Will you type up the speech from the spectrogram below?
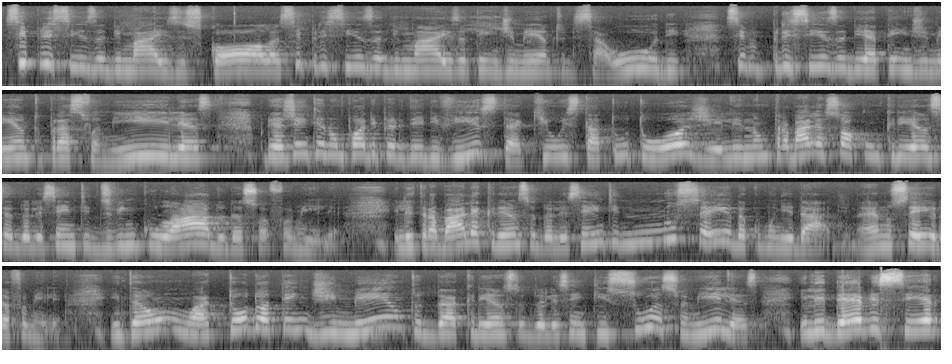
se precisa de mais escolas, se precisa de mais atendimento de saúde, se precisa de atendimento para as famílias, porque a gente não pode perder de vista que o Estatuto hoje, ele não trabalha trabalha só com criança e adolescente desvinculado da sua família. Ele trabalha criança e adolescente no seio da comunidade, né? no seio da família. Então, a, todo o atendimento da criança e adolescente e suas famílias, ele deve ser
